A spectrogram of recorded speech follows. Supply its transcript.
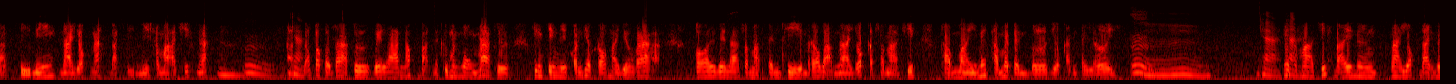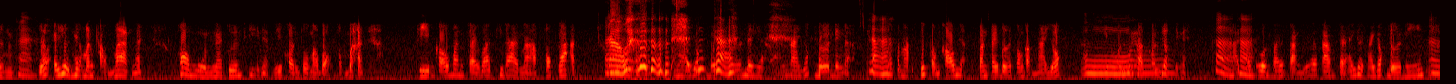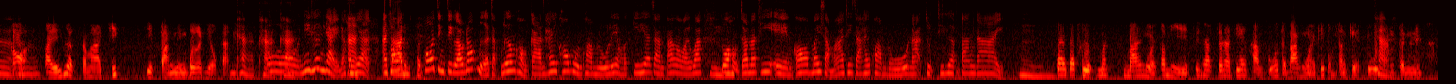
บัตรสีนี้นายกนะ บัตรสีนี้สมาชิกนะอืมอืมอะค่ะแล้วปรากฏว่าคือเวลานับบัตรเนี่ยคือมันงงมากคือ จริง ๆ มีคนเรียกร้องมาเยอะว่า พอเวลาสมัครเป็นทีมระหว่างนายกกับสมาชิกทำไมไม่ทำให้เป็นเบอร์เดียวกันไปเลยอืมอืม ค่ะให้ค่ะสมาชิกใบหนึ่งนายกใบหนึ่งค่ะแล้วไอ้เรื่องเนี้ยมันขำมากนะ ข้อมูลในพื้นที่เนี่ย มีคนโทรมาบอกผมว่าทีมเขามั่นใจว่าที่ได้มาเพราะพลาดอ้าวนายกเบอค่ะร์เบอร์หนึ่งอะนายกเบอร์หนึ่งอะค่ะและสมาชิกของเขาเนี่ย มันไปเบอร์ตรงกับนายกอือีกคนมเลือกก็เลือกยังไงค่ะอาจค่ะจะโดนใบสั่งหรือก็ตามแต่ให้เลือกนายกเบอร์นี้อ่าก็ไปเลือกสมาชิก อีกฝั่งหนึ่งเบอร์เดียวกัน ค่ะค่ะโอ้ค่ะนี่เรื่องใหญ่นะคะอะเนี่ยอาจารย์เพะว่เพราะว่าจริง ๆ แล้วนอกเหนือจากเรื่องของการให้ข้อมูลความรู้แล้วอย่างเมื่อกี้ที่อาจารย์ตั้งเอาไว้ว่าอืมตัวของเจ้าหน้าที่เองก็ไม่สามารถที่จะให้ความรู้ณจุดที่เลือกตั้งได้ อืมใช่ก็คือมันบางหน่วยก็มีที่เจ้าหน้าที่ให้ความรู้แต่บางหน่วยที่ผมสังเกตดูค่ะยังเป็น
